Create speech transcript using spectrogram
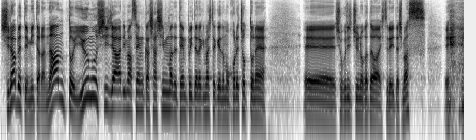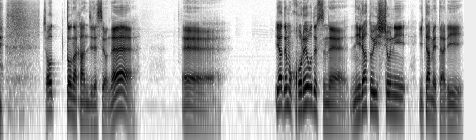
調べてみたらなんと湯蒸しじゃありませんか。写真まで添付いただきましたけれどもこれちょっとねえー、食事中の方は失礼いたします。えー、ちょっとな感じですよね。えー、いやでもこれをですねニラと一緒に炒めたり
